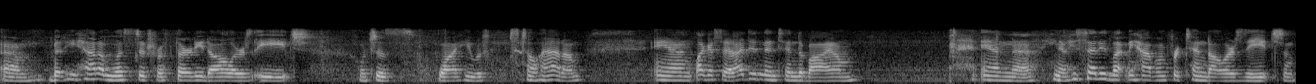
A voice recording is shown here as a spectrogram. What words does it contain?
Um, but he had them listed for $30 each, which is why he was still had them. And like I said, I didn't intend to buy them. And, uh, you know, he said he'd let me have them for $10 each. And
